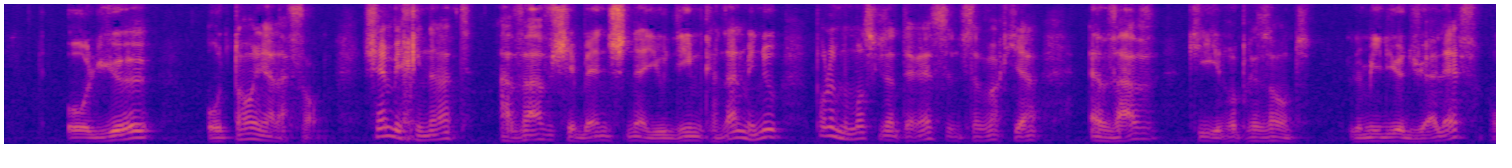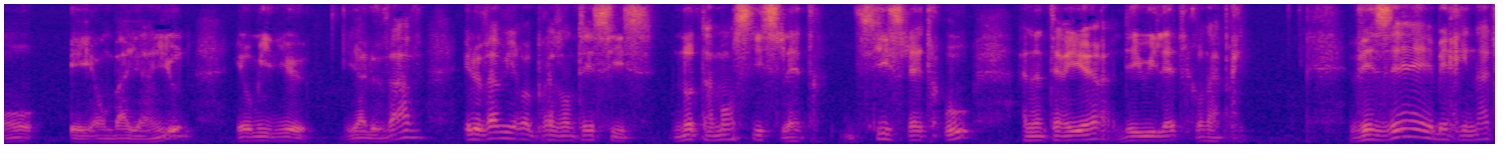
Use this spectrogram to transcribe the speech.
au lieu, au temps et à la forme. Shem Bechinat Avav Sheben Shna Kanal. Mais nous, pour le moment, ce qui nous intéresse, c'est de savoir qu'il y a un Vav qui représente le milieu du Aleph, en haut et en bas il y a un Yud, et au milieu il y a le Vav, et le Vav il représentait six, notamment six lettres. Six lettres où À l'intérieur des huit lettres qu'on a pris. Veze Bechinat.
